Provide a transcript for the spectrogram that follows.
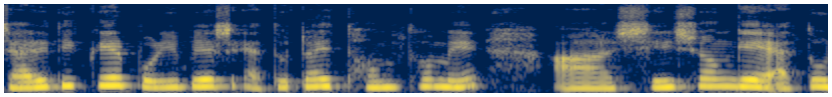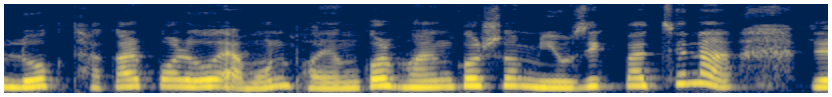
চারিদিকের পরিবেশ এতটাই থমথমে আর সেই সঙ্গে এত লোক থাকার পরেও এমন ভয়ঙ্কর ভয়ঙ্কর সব মিউজিক পাচ্ছে না যে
